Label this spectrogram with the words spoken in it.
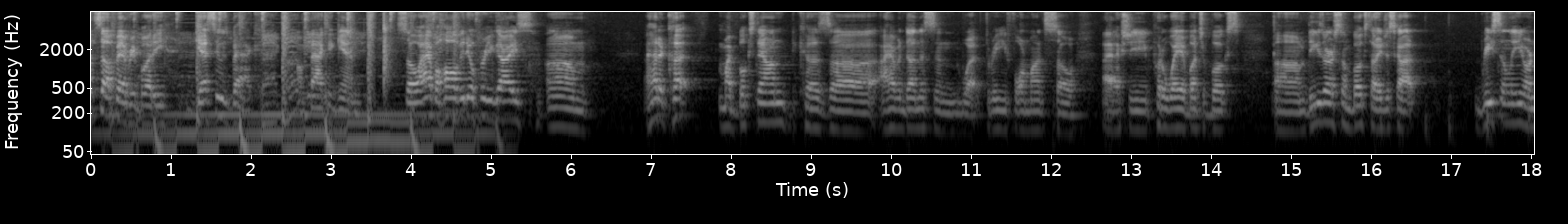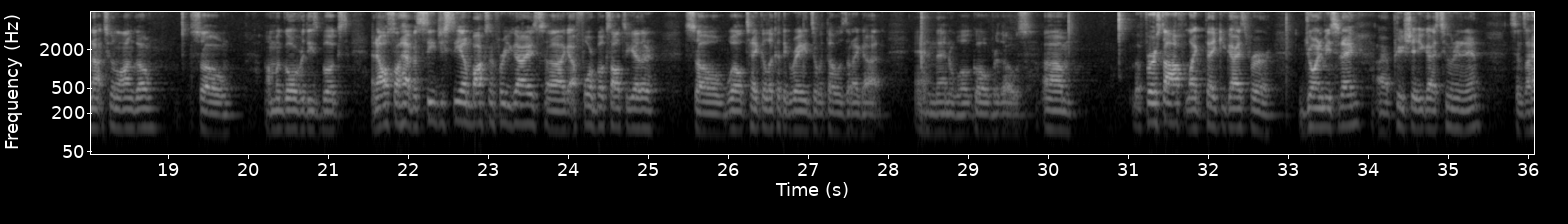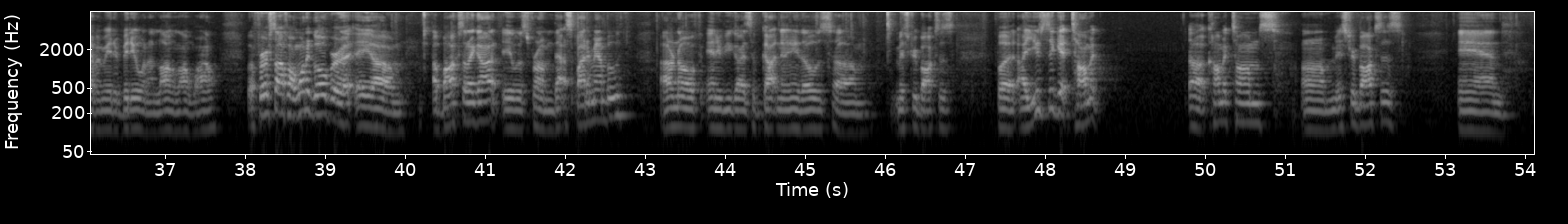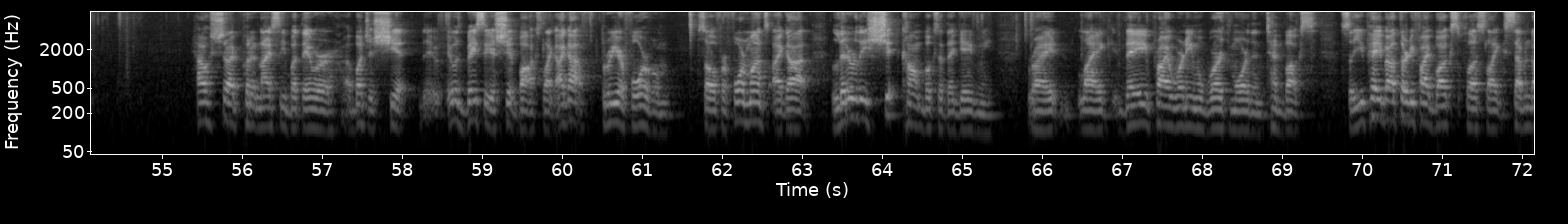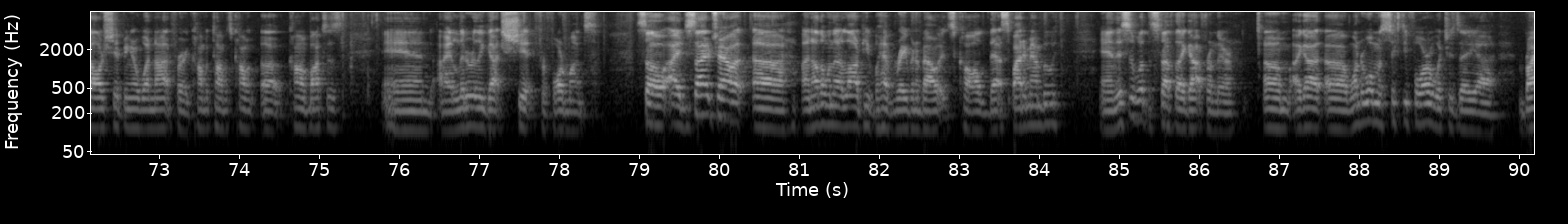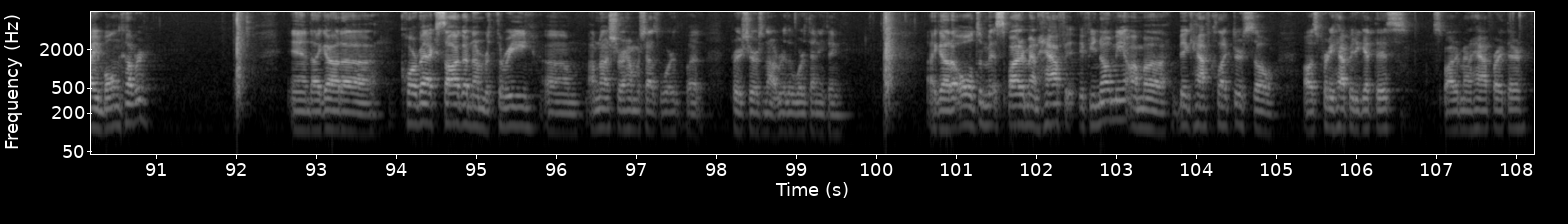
What's up everybody? Guess who's back? I'm back again. So I have a haul video for you guys. Um, I had to cut my books down because uh, I haven't done this in what three, four months. So I actually put away a bunch of books. Um, these are some books that I just got recently or not too long ago. So I'm gonna go over these books. And I also have a CGC unboxing for you guys. Uh, I got four books all together. So we'll take a look at the grades with those that I got and then we'll go over those. Um, but first off, like thank you guys for joining me today. I appreciate you guys tuning in since I haven't made a video in a long, long while. But first off, I want to go over a, a, um, a box that I got. It was from that Spider-Man booth. I don't know if any of you guys have gotten any of those um, mystery boxes. But I used to get Comic, uh, Comic Tom's um, mystery boxes. And how should I put it nicely, but they were a bunch of shit. It, was basically a shit box. Like I got three or four of them. So for four months, I got literally shit comic books that they gave me, right? Like they probably weren't even worth more than 10 bucks. So you pay about 35 bucks plus like $7 shipping or whatnot for Comic Tom's comic, uh, comic boxes. And I literally got shit for four months. So I decided to try out uh, another one that a lot of people have raving about. It's called That Spider-Man Booth. And this is what the stuff that I got from there. Um, I got uh, Wonder Woman 64, which is a uh, Brian Bolland cover. And I got uh, Korvac Saga number 3. Um, I'm not sure how much that's worth, but pretty sure it's not really worth anything. I got an Ultimate Spider-Man half. If you know me, I'm a big half collector, so I was pretty happy to get this Spider-Man half right there.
